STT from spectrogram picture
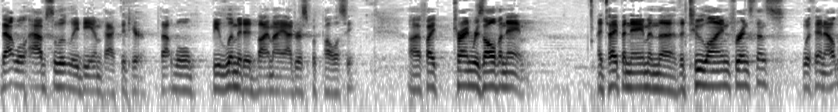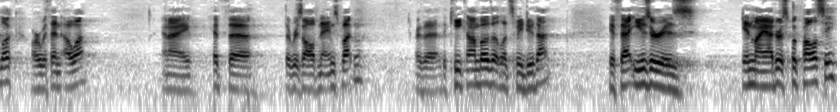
that will absolutely be impacted here. That will be limited by my address book policy. Uh, if I try and resolve a name, I type a name in the, the to line, for instance, within Outlook or within OWA, and I hit the, the resolve names button or the, the key combo that lets me do that. If that user is in my address book policy,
